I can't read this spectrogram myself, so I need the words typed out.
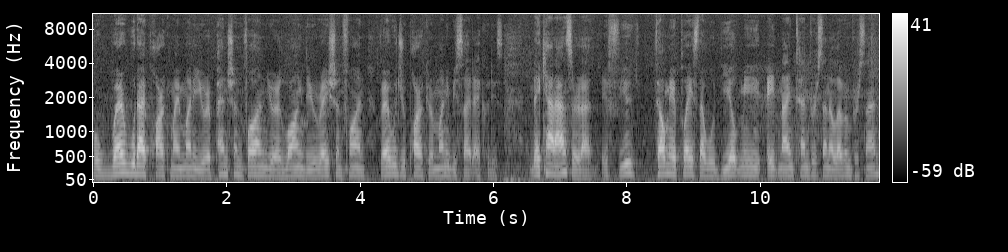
But where would I park my money? You're a pension fund, you're a long duration fund. Where would you park your money beside equities? They can't answer that. If you tell me a place that would yield me 8, 9, 10%, 11%,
